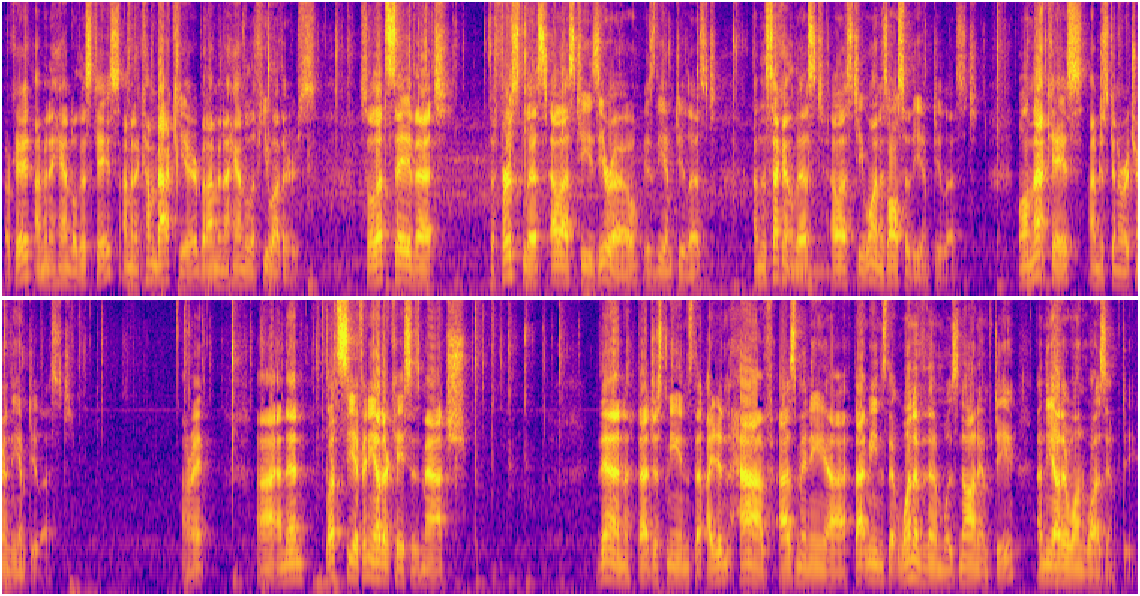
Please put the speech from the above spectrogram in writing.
Okay, I'm going to handle this case. I'm going to come back here, but I'm going to handle a few others. So let's say that the first list, LST0, is the empty list. And the second list, LST1, is also the empty list. Well, in that case, I'm just going to return the empty list. All right. Uh, and then let's see if any other cases match. Then that just means that I didn't have as many, uh, that means that one of them was non-empty and the other one was empty.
